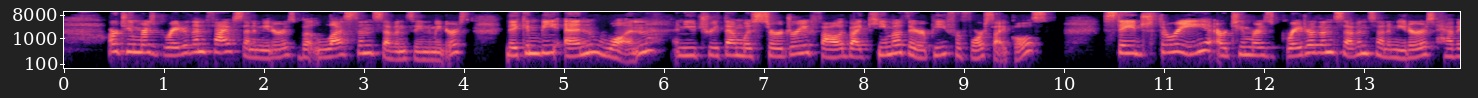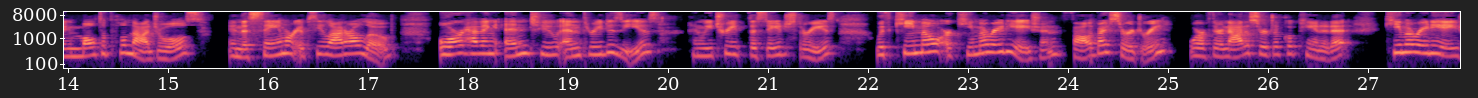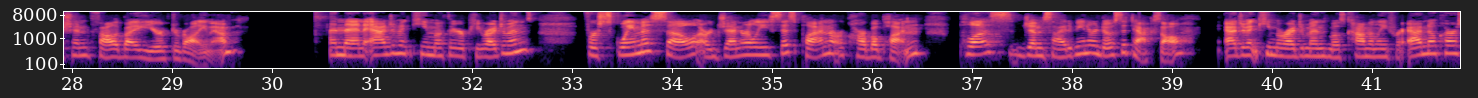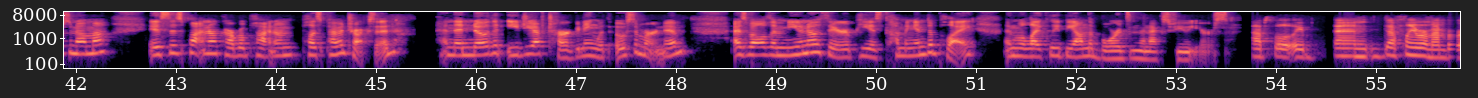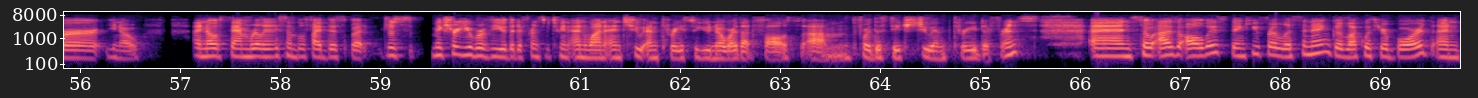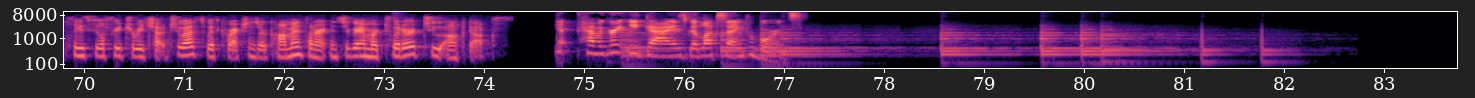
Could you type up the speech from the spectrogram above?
are tumors greater than five centimeters but less than seven centimeters. They can be N1, and you treat them with surgery followed by chemotherapy for four cycles. Stage three are tumors greater than seven centimeters having multiple nodules, in the same or ipsilateral lobe or having N2, N3 disease. And we treat the stage threes with chemo or chemoradiation followed by surgery, or if they're not a surgical candidate, chemoradiation followed by a year of durvalumab. And then adjuvant chemotherapy regimens for squamous cell are generally cisplatin or carboplatin plus gemcitabine or docetaxel. Adjuvant chemo regimens most commonly for adenocarcinoma is cisplatin or carboplatin plus pemetrexed. And then know that EGF targeting with osimertinib, as well as immunotherapy, is coming into play and will likely be on the boards in the next few years. Absolutely. And definitely remember, you know, I know Sam really simplified this, but just make sure you review the difference between N1, N2, and 3 so you know where that falls um, for the stage two and three difference. And so, as always, thank you for listening. Good luck with your boards, and please feel free to reach out to us with corrections or comments on our Instagram or Twitter to OncDocs. Yep. Have a great week, guys. Good luck studying for boards.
